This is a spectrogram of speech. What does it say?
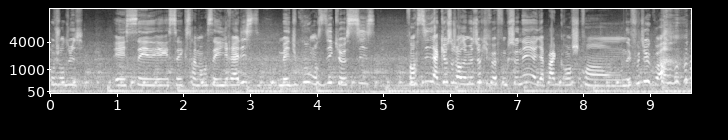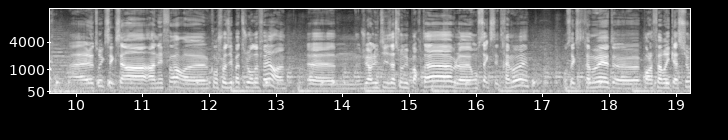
aujourd'hui. Et c'est extrêmement, c'est irréaliste. Mais du coup, on se dit que si Enfin, s'il n'y a que ce genre de mesures qui peuvent fonctionner, il n'y a pas grand chose. Enfin, on est foutu quoi. Euh, le truc, c'est que c'est un, effort euh, qu'on choisit pas toujours de faire. Euh, je veux dire, l'utilisation du portable, on sait que c'est très mauvais. On sait que c'est très mauvais pour la fabrication,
